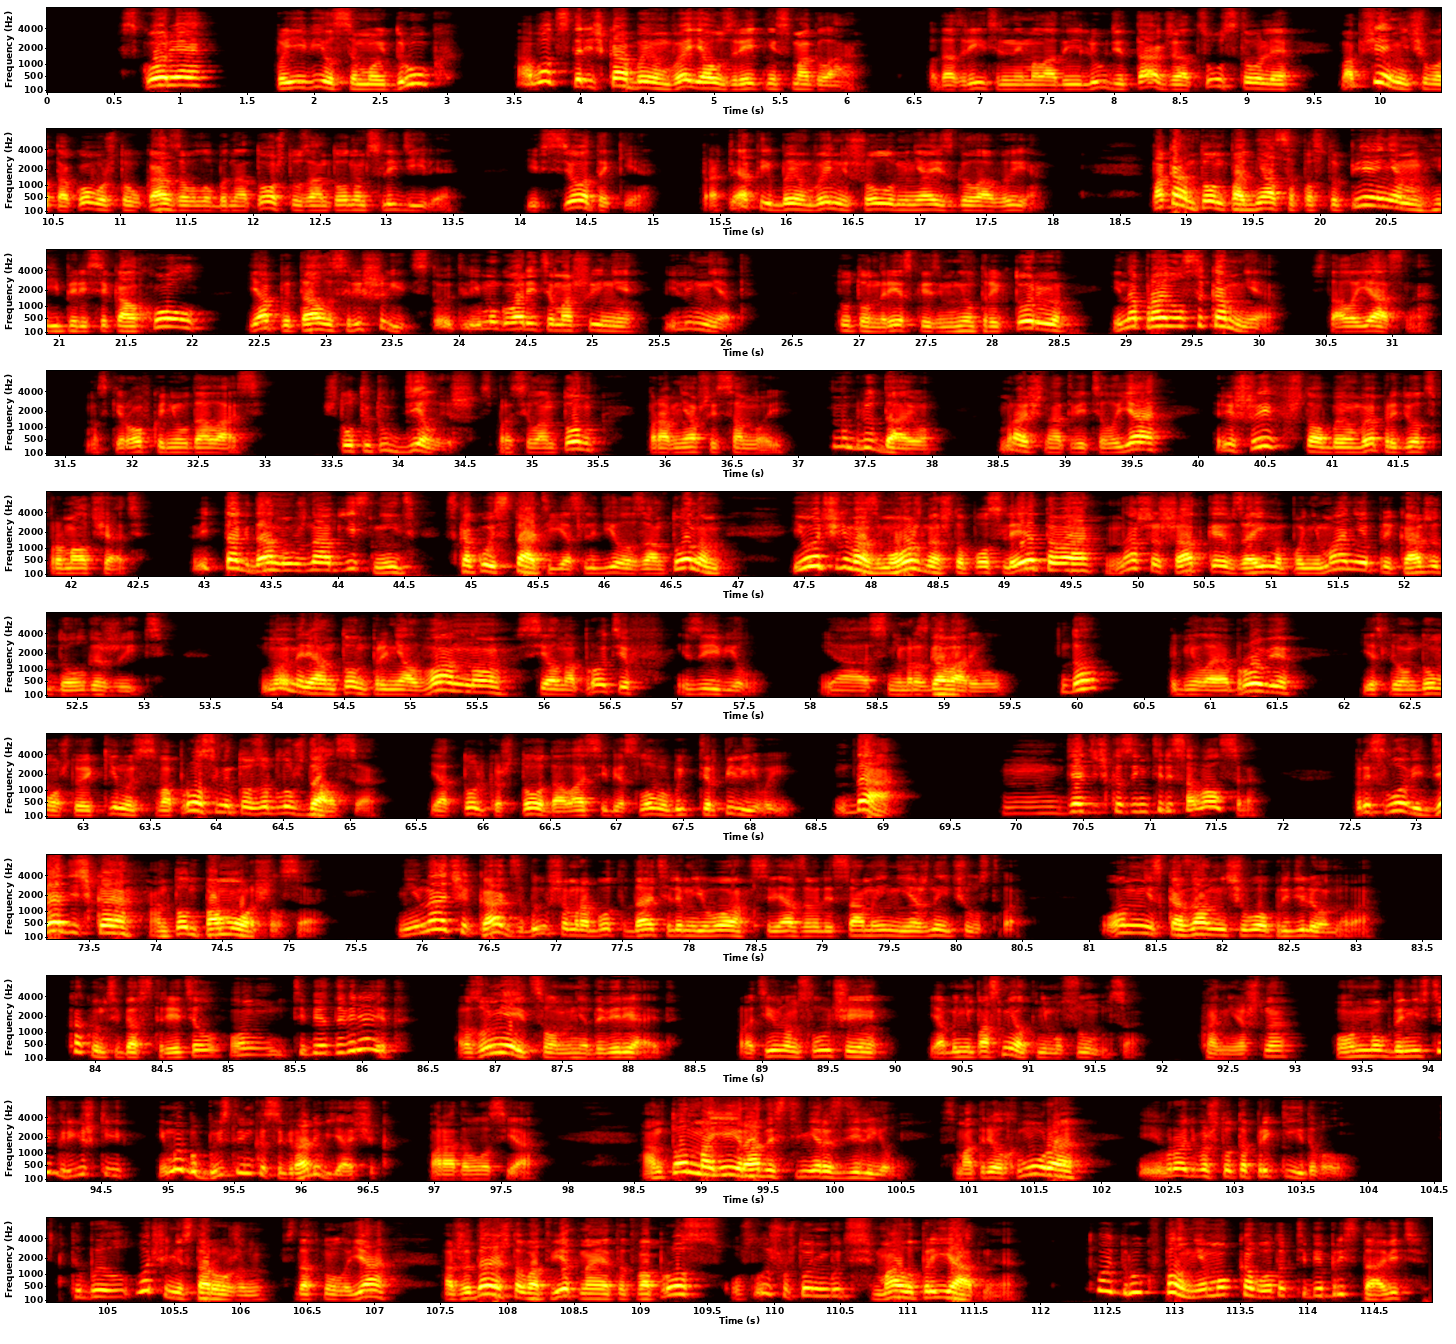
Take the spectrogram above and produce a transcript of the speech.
Вскоре появился мой друг, а вот старичка БМВ я узреть не смогла. Подозрительные молодые люди также отсутствовали, вообще ничего такого, что указывало бы на то, что за Антоном следили. И все-таки проклятый БМВ не шел у меня из головы. Пока Антон поднялся по ступеням и пересекал холл, я пыталась решить, стоит ли ему говорить о машине или нет. Тут он резко изменил траекторию и направился ко мне. Стало ясно. Маскировка не удалась. «Что ты тут делаешь?» – спросил Антон, поравнявшись со мной. «Наблюдаю». мрачно ответила я, решив, что БМВ придется промолчать. Ведь тогда нужно объяснить, с какой стати я следила за Антоном, и очень возможно, что после этого наше шаткое взаимопонимание прикажет долго жить. В номере Антон принял ванну, сел напротив и заявил. Я с ним разговаривал. «Да», — подняла я брови. Если он думал, что я кинусь с вопросами, то заблуждался. Я только что дала себе слово быть терпеливой. «Да». «Дядечка заинтересовался?» При слове «дядечка» Антон поморщился. Не иначе, как с бывшим работодателем его связывали самые нежные чувства. Он не сказал ничего определенного. «Как он тебя встретил? Он тебе доверяет?» «Разумеется, он мне доверяет. В противном случае я бы не посмел к нему сунуться». «Конечно. Он мог донести Гришки, и мы бы быстренько сыграли в ящик», – порадовалась я. Антон моей радости не разделил. Смотрел хмуро и вроде бы что-то прикидывал. «Ты был очень осторожен», – вздохнула я, ожидая, что в ответ на этот вопрос услышу что-нибудь малоприятное. «Твой друг вполне мог кого-то к тебе приставить».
